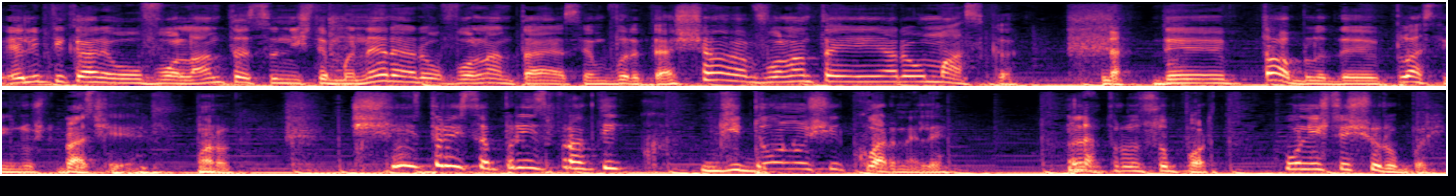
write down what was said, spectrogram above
eliptica are o volantă, sunt niște mânere, are o volantă aia, se învârte așa, volanta ei are o mască. Da. De tablă, de plastic, nu știu ce e. Mă rog. Și trebuie să prinzi, practic, ghidonul și coarnele. Da. Într-un suport. Cu niște șuruburi.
